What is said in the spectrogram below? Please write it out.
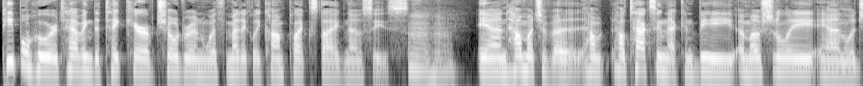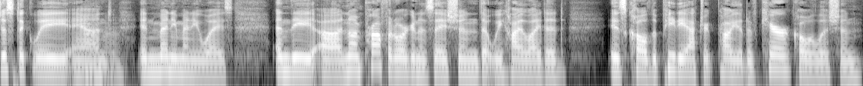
people who are having to take care of children with medically complex diagnoses. And how much of a how, how taxing that can be emotionally and logistically and in many many ways, and the uh, nonprofit organization that we highlighted is called the Pediatric Palliative Care Coalition.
